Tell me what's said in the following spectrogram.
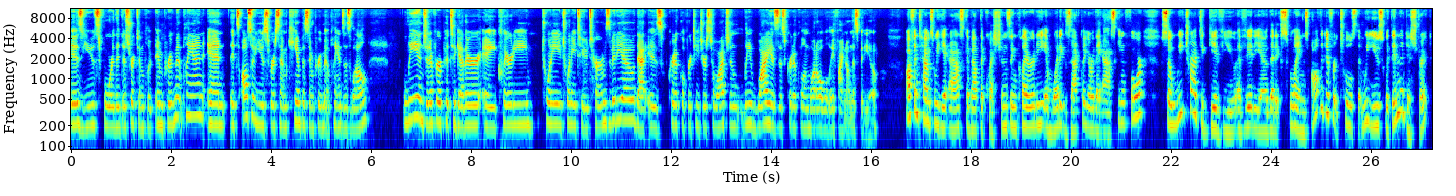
is used for the district improvement plan, and it's also used for some campus improvement plans as well. Lee and Jennifer put together a Clarity 2022 terms video that is critical for teachers to watch. And Lee, why is this critical and what all will they find on this video? Oftentimes we get asked about the questions in clarity and what exactly are they asking for. So we tried to give you a video that explains all the different tools that we use within the district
